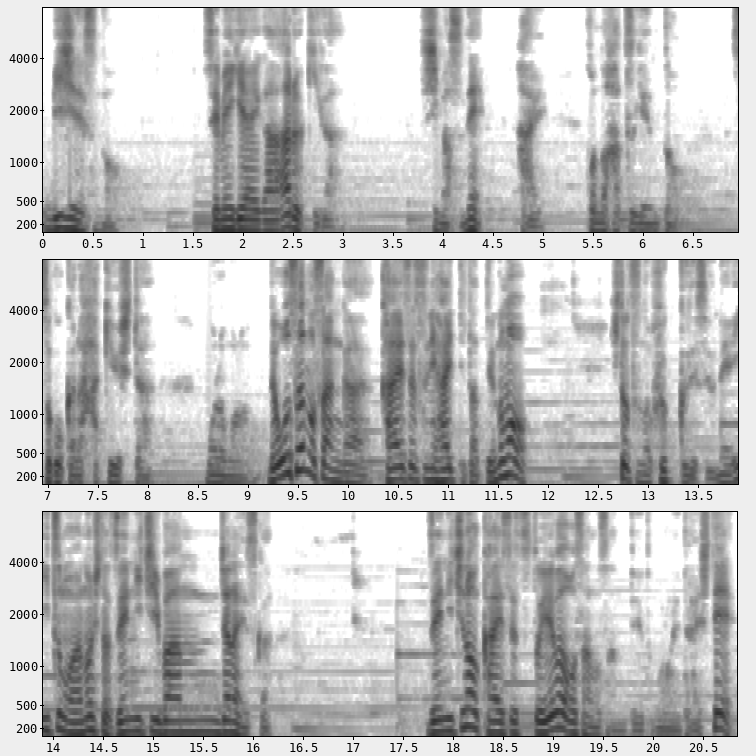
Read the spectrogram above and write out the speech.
ビジネスのせめぎ合いがある気がしますね。はい。この発言と、そこから波及したものもの。で、大佐野さんが解説に入ってたっていうのも、一つのフックですよね。いつもあの人は全日版じゃないですか。全日の解説といえば、長野さんっていうところに対して、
